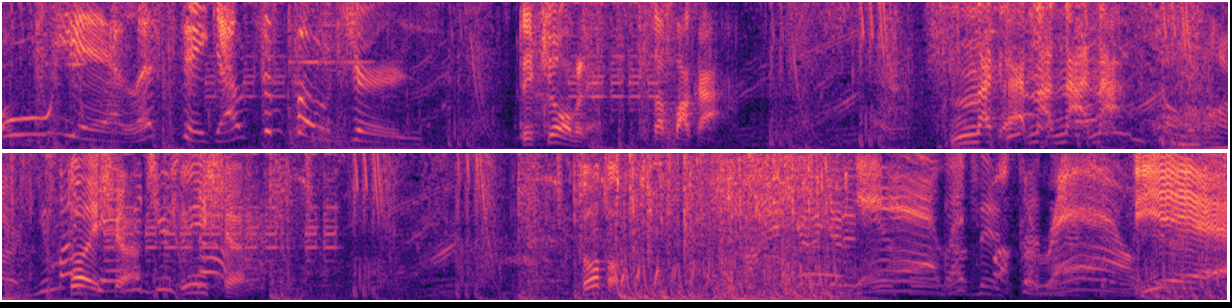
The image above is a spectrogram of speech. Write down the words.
Oh yeah, let's take out some poachers. Ты чё, блядь, собака? На, на, на, на! Кто еще? Ты еще? Кто тут? Yeah, let's fuck around. Yeah,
